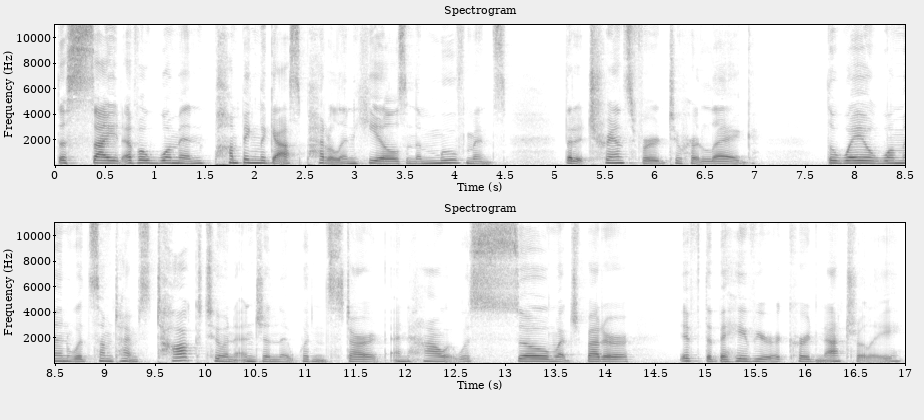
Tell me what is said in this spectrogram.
the sight of a woman pumping the gas pedal in heels, and the movements that it transferred to her leg the way a woman would sometimes talk to an engine that wouldn't start, and how it was so much better if the behavior occurred naturally.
